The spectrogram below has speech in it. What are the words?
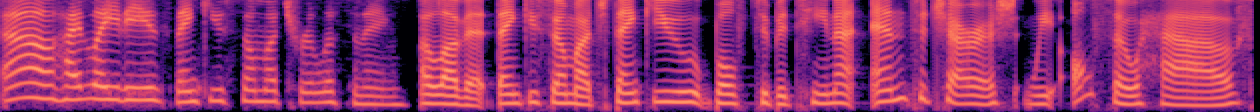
Oh, hi, ladies. Thank you so much for listening. I love it. Thank you so much. Thank you both to Bettina and to Cherish. We also have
